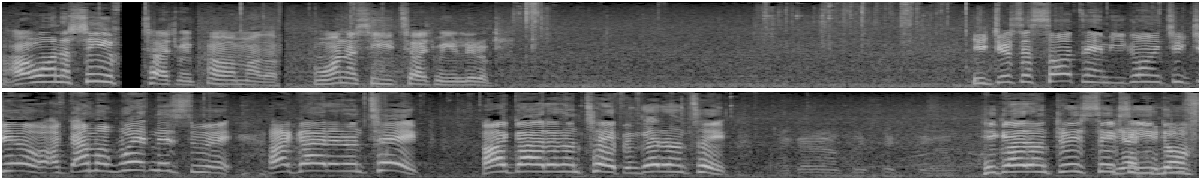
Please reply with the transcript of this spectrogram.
I wanna see if you touch me. Oh mother. I wanna see you touch me a little. You just assaulted him. You're going to jail. I, I'm a witness to it. I got it on tape. I got it on tape and get it on tape. I got it on 360, man. He got it on 360. Yeah, you can don't. you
